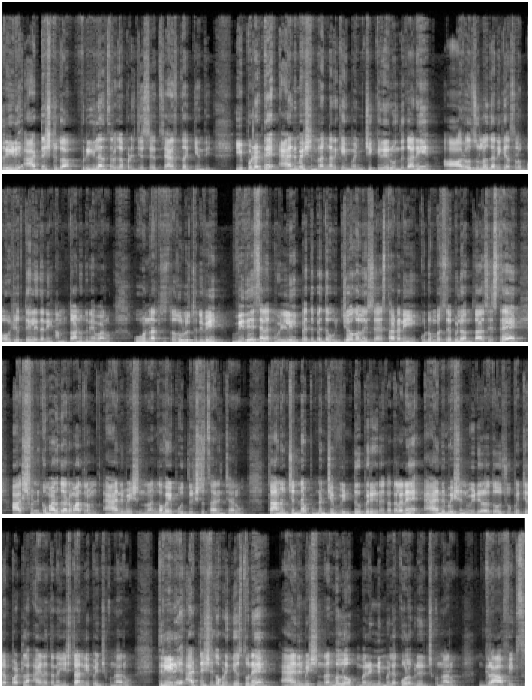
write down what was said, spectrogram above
త్రీ డీ ఆర్టిస్ట్గా ఫ్రీలాన్సర్గా పనిచేసే ఛాన్స్ దక్కింది. ఇప్పుడంటే యానిమేషన్ రంగానికి మంచి కెరీర్ ఉంది కానీ ఆ రోజుల్లో దానికి అసలు భవిష్యత్తే లేదని అంతా అనుకునేవారు. ఉన్నత చదువులు చదివి విదేశాలకు వెళ్ళి పెద్ద పెద్ద ఉద్యోగాలు చేస్తాడని కుటుంబ సభ్యులు అంతా ఆశిస్తే అశ్విన్ కుమార్ గారు మాత్రం యానిమేషన్ రంగం వైపు దృష్టి సారించారు. తాను చిన్నప్పటి నుంచి వింటూ పెరిగిన కథలనే యానిమేషన్ వీడియోలతో చూపించడం పట్ల ఆయన తన ఇష్టాన్ని పెంచుకున్నారు. త్రీ డీ ఆర్టిస్ట్గా పనిచేస్తూనే యానిమేషన్ రంగంలో మరిన్ని మెళకువలు నేర్చుకున్నారు. గ్రాఫిక్స్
